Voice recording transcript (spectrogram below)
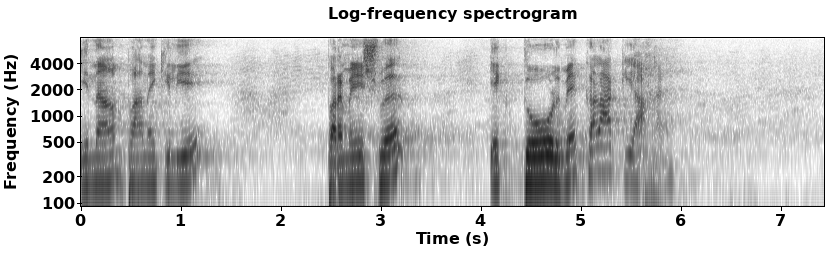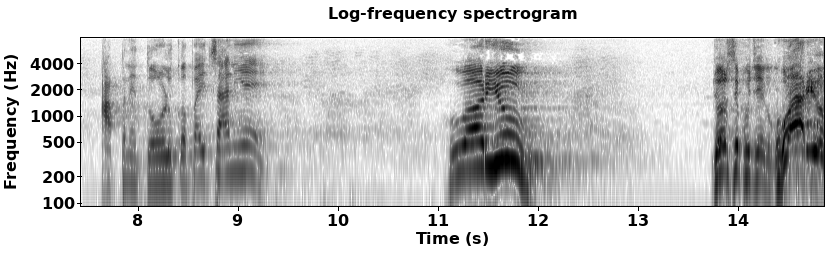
इनाम पाने के लिए परमेश्वर एक दौड़ में खड़ा किया है। अपने दौड़ को पहचानिए। हु आर यू ज़ोर से पूछिएगा हु आर यू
